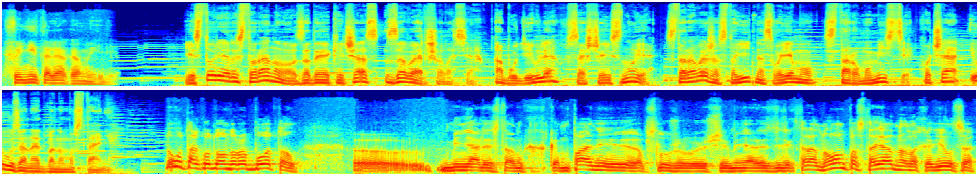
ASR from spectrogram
финита ля комедия. Історія ресторану за деякий час завершилася, а будівля все ще існує. Стара вежа стоїть на своєму старому місці, хоча і у занедбаному стані. Ну, вот так вот он работал. Э, Менялись там компании обслуживающие, менялись директора, но он постоянно находился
